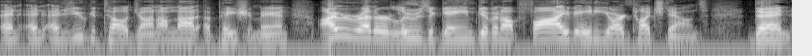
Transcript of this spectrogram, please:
and and, and as you could tell, John, I'm not a patient man. I would rather lose a game giving up five 80-yard touchdowns than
